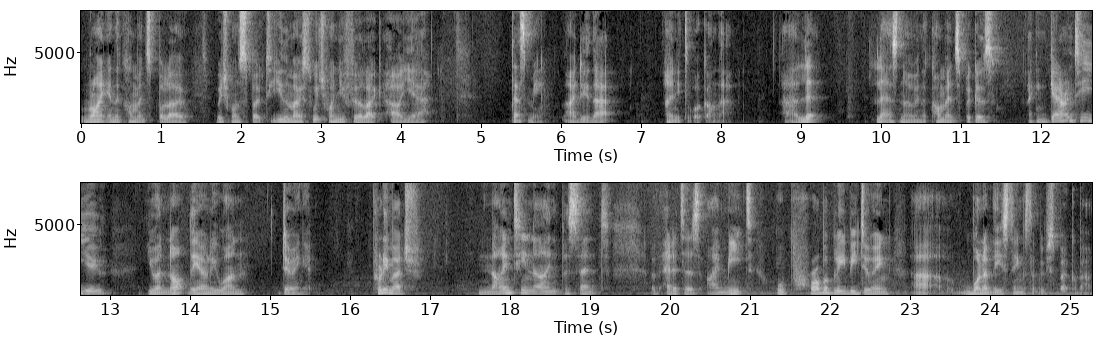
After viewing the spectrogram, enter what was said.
write in the comments below which one spoke to you the most, which one you feel like, oh yeah, that's me. I do that. I need to work on that. Uh, let let us know in the comments because I can guarantee you, you are not the only one doing it. Pretty much 99% of editors I meet will probably be doing uh, one of these things that we've spoke about.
